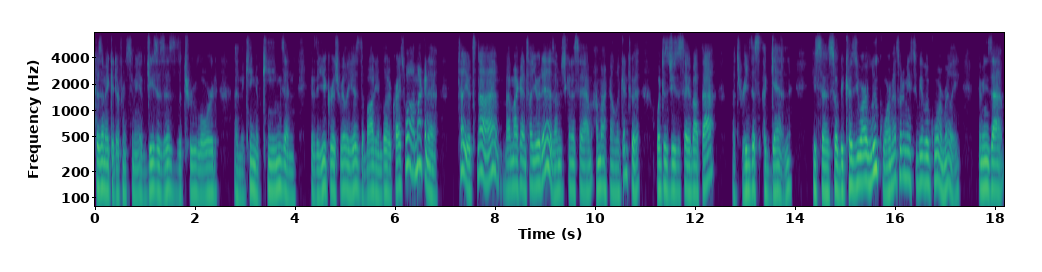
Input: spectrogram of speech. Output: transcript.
Doesn't make a difference to me. If Jesus is the true Lord and the King of Kings, and if the Eucharist really is the body and blood of Christ, well, I'm not going to tell you it's not. I'm not going to tell you it is. I'm just going to say I'm, I'm not going to look into it. What does Jesus say about that? Let's read this again. He says, So because you are lukewarm, that's what it means to be lukewarm, really. It means that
